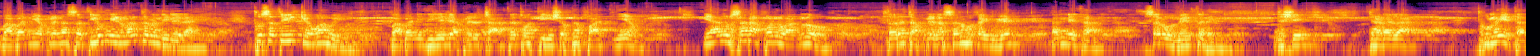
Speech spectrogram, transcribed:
बाबांनी आपल्याला सतयुग निर्माण करून दिलेला आहे. तो सतयुग केव्हा होईल? बाबांनी दिलेले आपल्याला चार तत्व तीन शब्द पाच नियम यानुसार आपण वागलो तरच आपल्याला सर्व काही मिळेल. अन्यथा सर्व व्यर्थ राहील. जसे झाडाला फुलं येतात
